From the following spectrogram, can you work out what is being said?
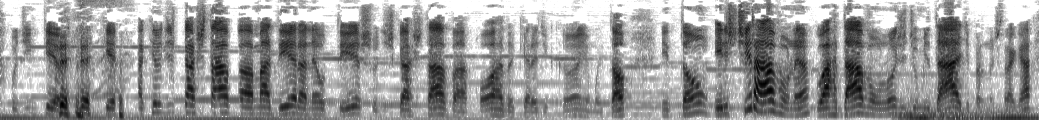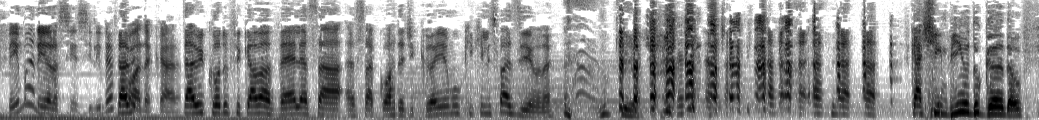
harpa o dia inteiro. Porque aquilo desgastava a madeira, né? O texto, desgastava a corda, que era de cânhamo e tal. Então, eles tiravam, né? Guardavam longe de umidade pra não estragar. Bem maneiro, assim. Esse livro é Sabe- foda, cara. Sabe quando ficava velha essa, essa corda de cânhamo, o que, que eles faziam, né? O quê? Cachimbinho do Gandalf.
